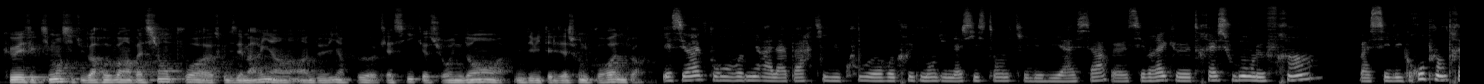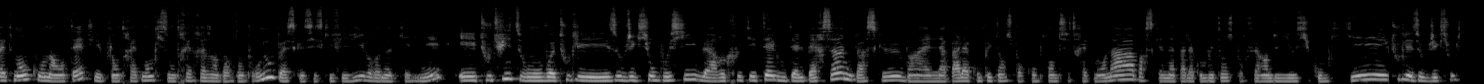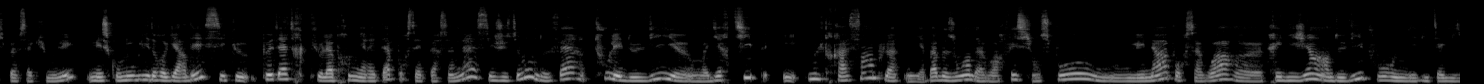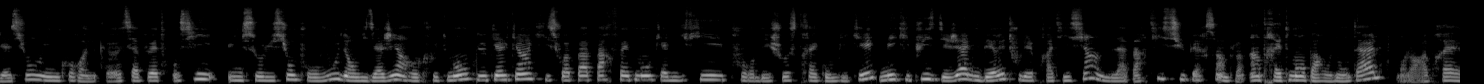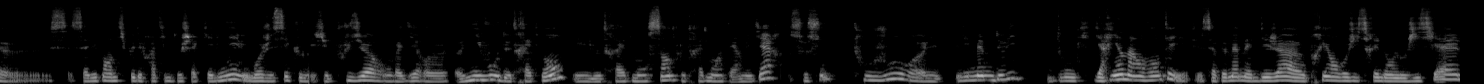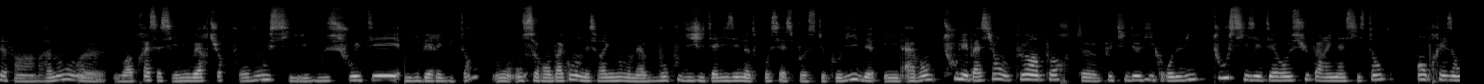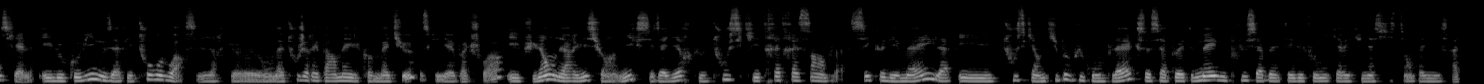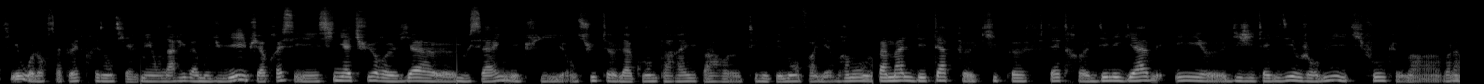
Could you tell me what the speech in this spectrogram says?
que effectivement si tu dois revoir un patient pour euh, ce que disait Marie un, devis un peu classique sur une dent une dévitalisation de couronne tu vois. Et c'est vrai que pour en revenir à la partie du coup recrutement d'une assistante qui est dédiée à ça c'est vrai que très souvent le frein bah, c'est les gros plans de traitement qu'on a en tête, les plans de traitement qui sont très très importants pour nous parce que c'est ce qui fait vivre notre cabinet. Et tout de suite, on voit toutes les objections possibles à recruter telle ou telle personne parce que ben elle n'a pas la compétence pour comprendre ce traitement-là, parce qu'elle n'a pas la compétence pour faire un devis aussi compliqué, toutes les objections qui peuvent s'accumuler. Mais ce qu'on oublie de regarder, c'est que peut-être que la première étape pour cette personne-là, c'est justement de faire tous les devis, euh, on va dire type et ultra simple, où il n'y a pas besoin d'avoir fait Sciences Po ou l'ENA pour savoir euh, rédiger un devis pour une et une couronne. Euh, ça peut être aussi une solution pour vous d'envisager un recrutement de quelqu'un qui soit pas parfaitement qualifié pour des choses très compliquées, mais qui puisse déjà libérer tous les praticiens de la partie super simple. Un traitement parodontal, bon alors après, euh, ça dépend un petit peu des pratiques de chaque cabinet, mais moi je sais que j'ai plusieurs, on va dire, euh, niveaux de traitement, et le traitement simple, le traitement intermédiaire, ce sont toujours les mêmes devis. Donc, il n'y a rien à inventer. Ça peut même être déjà euh, préenregistré dans le logiciel. Enfin, vraiment. Euh, bon, après, ça, c'est une ouverture pour vous si vous souhaitez vous libérer du temps. On ne se rend pas compte, mais c'est vrai que nous, on a beaucoup digitalisé notre process post-Covid. Et avant, tous les patients, peu importe euh, petit devis, gros devis, tous ils étaient reçus par une assistante en présentiel. Et le Covid nous a fait tout revoir, c'est-à-dire qu'on a tout géré par mail comme Mathieu, parce qu'il n'y avait pas le choix. Et puis là, on est arrivé sur un mix, c'est-à-dire que tout ce qui est très très simple, c'est que des mails, et tout ce qui est un petit peu plus complexe, ça peut être mail plus appel téléphonique avec une assistante administrative, ou alors ça peut être présentiel. Mais on arrive à moduler, et puis après, c'est signature via euh, YouSign, et puis ensuite la compte pareil par euh, télépaiement. Enfin, il y a vraiment pas mal d'étapes qui peuvent être délégables et euh, digitalisées aujourd'hui, et qui font que, bah, voilà,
